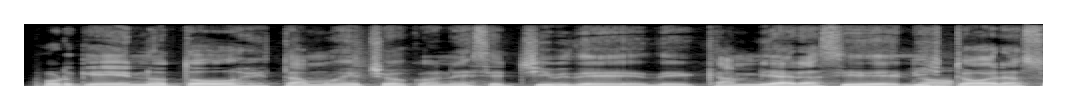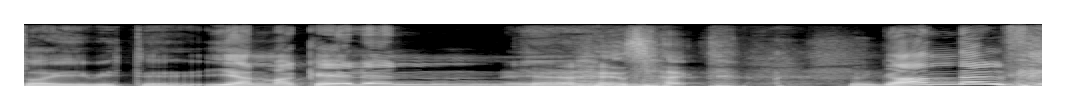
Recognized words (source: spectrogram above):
porque no todos estamos hechos con ese chip de, de cambiar así de listo, No. ahora soy, ¿viste? Ian McKellen, Claro, eh, exacto. Gandalf,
